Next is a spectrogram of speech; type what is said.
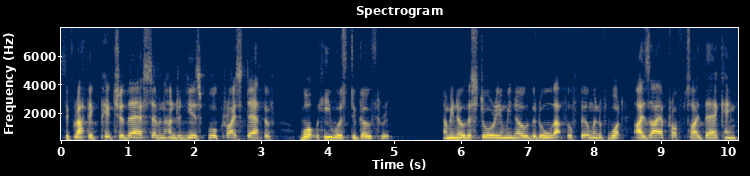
It's a graphic picture there, 700 years before Christ's death, of what he was to go through. And we know the story, and we know that all that fulfillment of what Isaiah prophesied there came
